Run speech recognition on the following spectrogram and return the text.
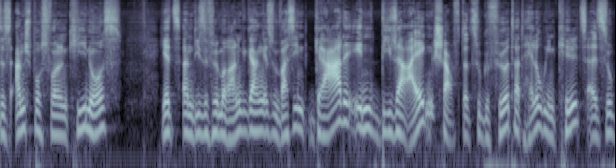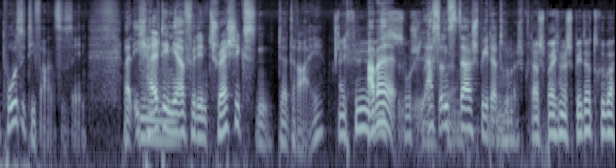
des anspruchsvollen Kinos jetzt an diese Filme rangegangen ist und was ihn gerade in dieser Eigenschaft dazu geführt hat, Halloween Kills als so positiv anzusehen. Weil ich halte ihn ja für den trashigsten der drei. Ich finde ihn Aber so schlecht, lass uns da später drüber sprechen. Da sprechen wir später drüber.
